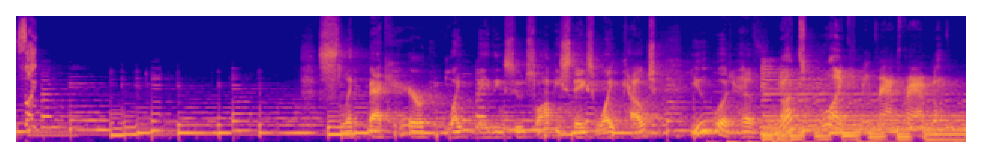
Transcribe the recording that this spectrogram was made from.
Psych! Slick back hair, white bathing suit, sloppy steaks, white couch. You would have not liked me back then.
